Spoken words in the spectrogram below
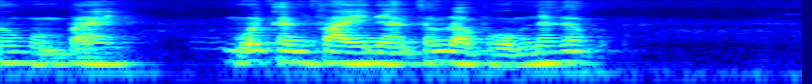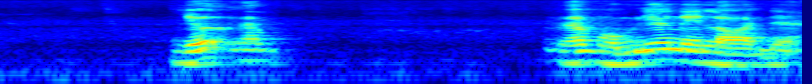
ของผมไปมดคันไฟเนี่ยสำหรับผมนะครับ เยอะครับ แล้วผมเลี้ยงในหลอดเนี่ย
